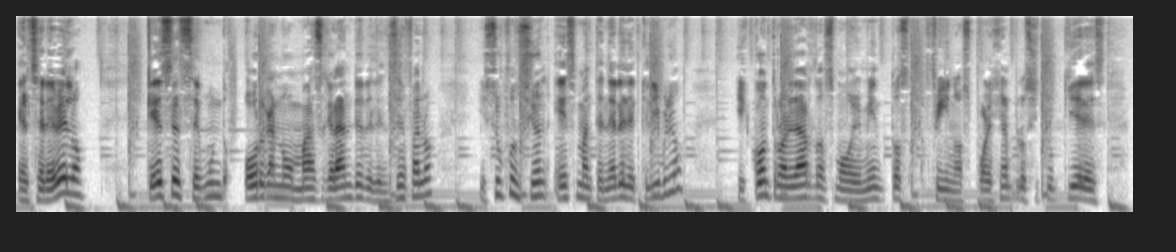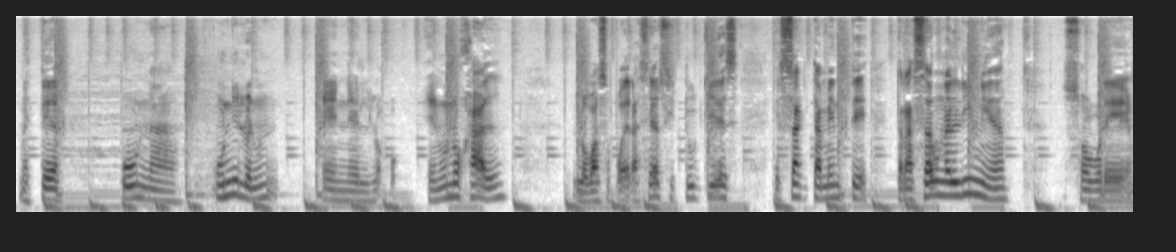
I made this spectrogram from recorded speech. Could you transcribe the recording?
el cerebelo, que es el segundo órgano más grande del encéfalo y su función es mantener el equilibrio y controlar los movimientos finos. Por ejemplo, si tú quieres meter una, un hilo en, en, el, en un ojal, lo vas a poder hacer. Si tú quieres exactamente trazar una línea sobre,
